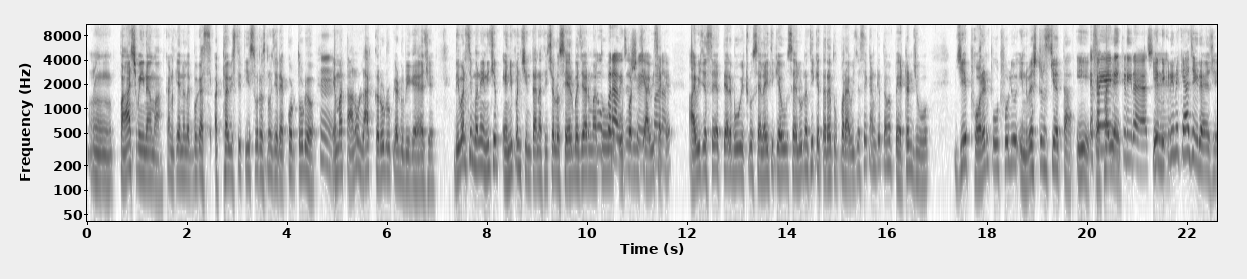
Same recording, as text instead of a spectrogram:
પાંચ મહિનામાં કારણ કે એને લગભગ અઠ્ઠાવીસથી ત્રીસ વર્ષનો જે રેકોર્ડ તોડ્યો એમાં તાનું લાખ કરોડ રૂપિયા ડૂબી ગયા છે. દિવાનસિંહ મને એની છે એની પણ ચિંતા નથી. ચલો શેર બજારમાં તો ઉપર નીચે આવી શકે. આવી જશે અત્યારે બહુ એટલું સહેલાઈથી કે એવું સહેલું નથી કે તરત ઉપર આવી જશે કારણ કે તમે પેટર્ન જુઓ. જે ફોરેન પોર્ટફોલિયો ઇન્વેસ્ટર્સ જે હતા એ નીકળી રહ્યા છે. એ નીકળીને ક્યાં જઈ રહ્યા છે?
